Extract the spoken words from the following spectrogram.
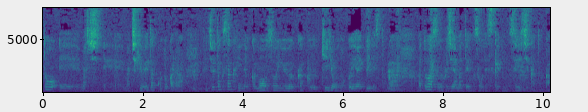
と、えーまあしえーまあ、知識を得たことから、住宅作品なんかもそういう各企業の VIP ですとか、あとはその藤山店もそうですけれども政治家とか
